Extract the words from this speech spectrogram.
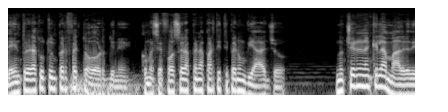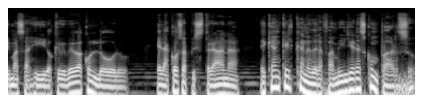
Dentro era tutto in perfetto ordine, come se fossero appena partiti per un viaggio. Non c'era neanche la madre di Masahiro che viveva con loro, e la cosa più strana è che anche il cane della famiglia era scomparso.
